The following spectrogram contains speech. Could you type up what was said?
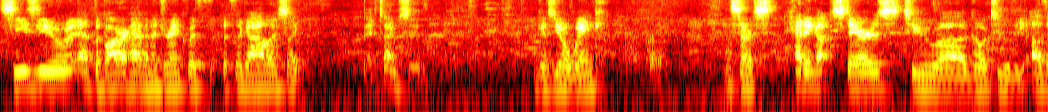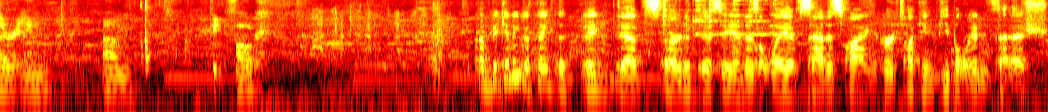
sees you at the bar having a drink with with the goblin. She's like, bedtime soon. Gives you a wink, and starts heading upstairs to uh, go to the other in um, folk. I'm beginning to think that Big Deb started this in as a way of satisfying her tucking people in fetish.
